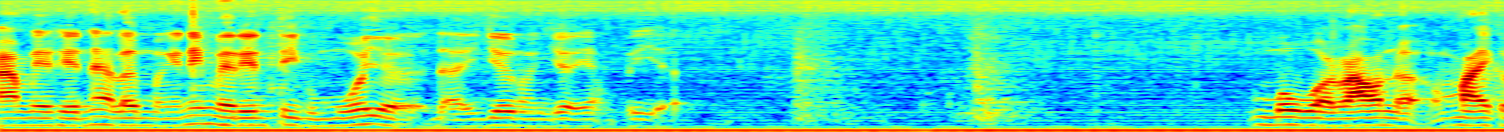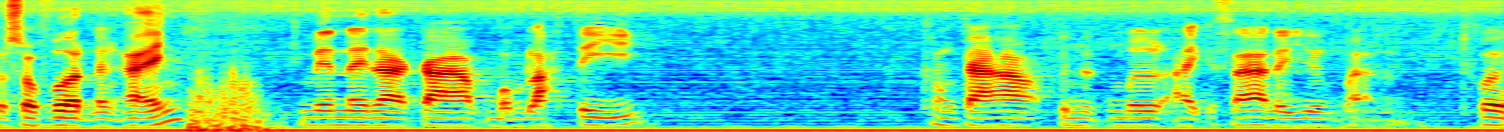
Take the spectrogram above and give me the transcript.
5មេរៀនហើយឥឡូវមួយនេះមេរៀនទី6ដែលយើងនិយាយអំពី move around Microsoft Word នឹងឯងមានន័យថាការបំលាស់ទីក្នុងការពិនិត្យមើលឯកសារដែលយើងបានធ្វើ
